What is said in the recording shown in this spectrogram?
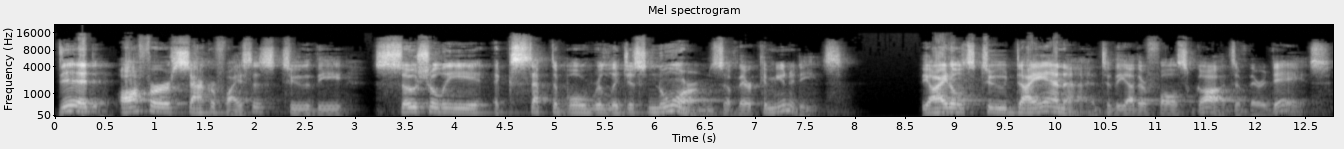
did offer sacrifices to the socially acceptable religious norms of their communities, the idols to Diana and to the other false gods of their days.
